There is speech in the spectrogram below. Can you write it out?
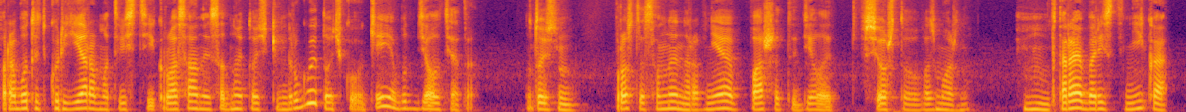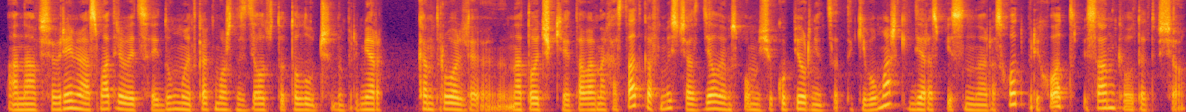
поработать курьером, отвезти круассаны с одной точки на другую точку, окей, я буду делать это. Ну, то есть он просто со мной наравне пашет и делает все, что возможно. Вторая бариста Ника, она все время осматривается и думает, как можно сделать что-то лучше. Например, контроль э, на точке товарных остатков мы сейчас делаем с помощью купюрницы. Такие бумажки, где расписан расход, приход, списанка, вот это все.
